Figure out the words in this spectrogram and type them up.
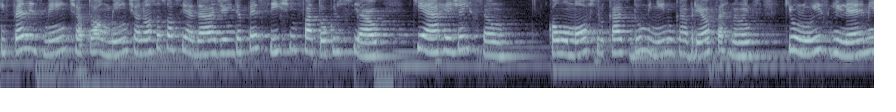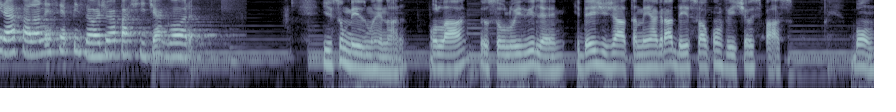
infelizmente, atualmente a nossa sociedade ainda persiste um fator crucial, que é a rejeição como mostra o caso do menino Gabriel Fernandes, que o Luiz Guilherme irá falar nesse episódio a partir de agora. Isso mesmo, Renara. Olá, eu sou Luiz Guilherme e desde já também agradeço ao convite ao espaço. Bom,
